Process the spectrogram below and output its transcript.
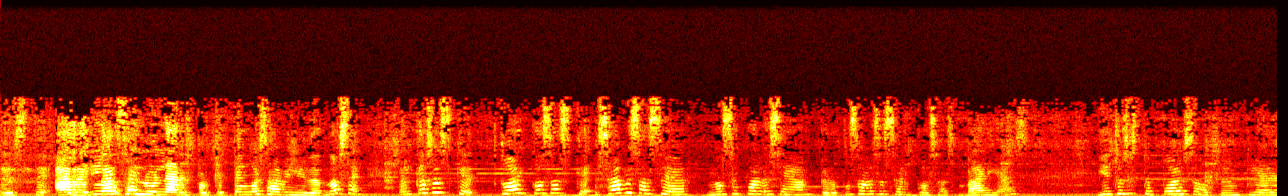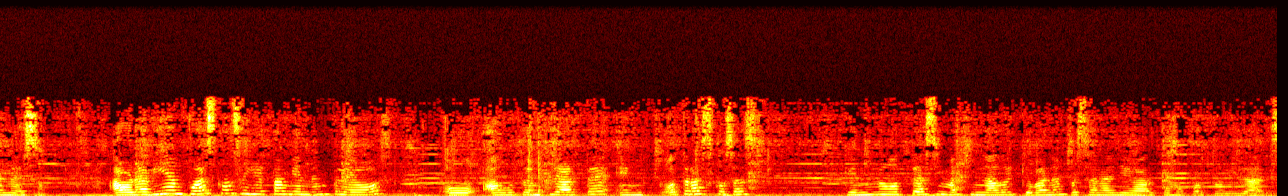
este, arreglar celulares porque tengo esa habilidad. No sé, el caso es que tú hay cosas que sabes hacer, no sé cuáles sean, pero tú sabes hacer cosas, varias, y entonces te puedes autoemplear en eso. Ahora bien, puedes conseguir también empleos o autoemplearte en otras cosas que no te has imaginado y que van a empezar a llegar como oportunidades.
